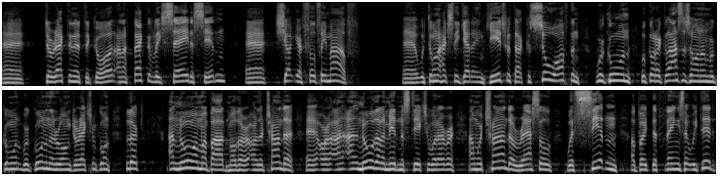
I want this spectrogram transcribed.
Uh, directing it to God, and effectively say to Satan, uh, Shut your filthy mouth. Uh, we don't actually get engaged with that because so often we're going, we've got our glasses on and we're going, we're going in the wrong direction. We're going, look, I know I'm a bad mother, or they're trying to, uh, or I, I, know that I made mistakes or whatever, and we're trying to wrestle with Satan about the things that we did.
